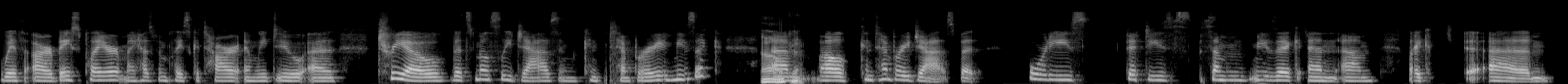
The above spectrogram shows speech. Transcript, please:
with our bass player. My husband plays guitar and we do a trio that's mostly jazz and contemporary music. Oh, okay. um, well, contemporary jazz, but 40s, 50s, some music, and um, like, um,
